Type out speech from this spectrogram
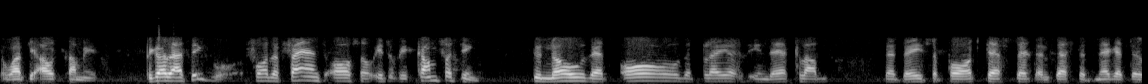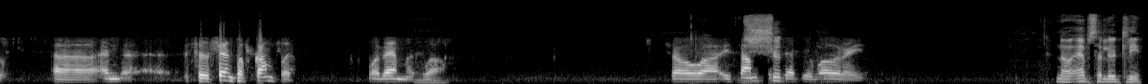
what the outcome is. Because I think for the fans also, it will be comforting to know that all the players in their club that they support tested and tested negative uh, and uh, it's a sense of comfort for them as well. So uh, it's something Should... that we will raise. No, absolutely.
